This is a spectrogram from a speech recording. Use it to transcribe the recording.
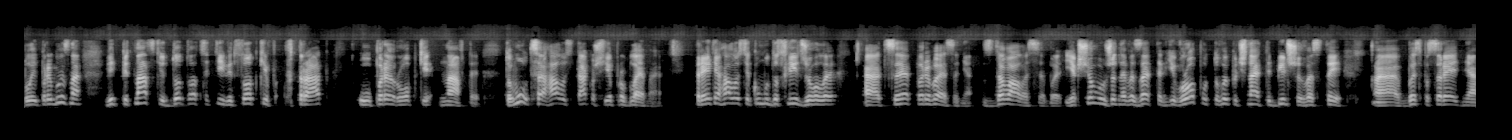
були приблизно від 15 до 20% втрат у переробці нафти. Тому ця галузь також є проблемою. Третя галузь, яку ми досліджували, це перевезення. Здавалося би, якщо ви вже не везете в Європу, то ви починаєте більше вести безпосередньо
